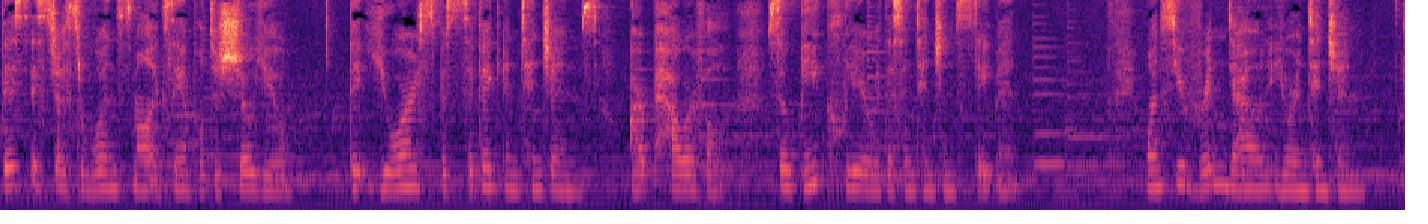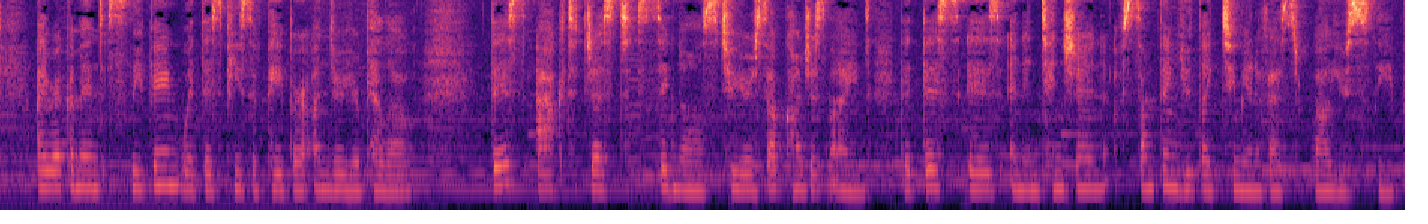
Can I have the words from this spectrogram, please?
This is just one small example to show you that your specific intentions are powerful. So be clear with this intention statement. Once you've written down your intention, I recommend sleeping with this piece of paper under your pillow. This act just signals to your subconscious mind that this is an intention of something you'd like to manifest while you sleep.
